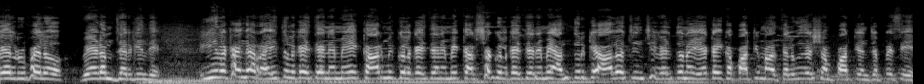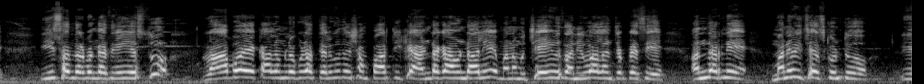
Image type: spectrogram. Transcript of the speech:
వేల రూపాయలు వేయడం జరిగింది. ఈ రకంగా రైతులకైతేనేమి కార్మికులకైతేనేమి కర్షకులకైతేనేమి అందరికీ ఆలోచించి వెళ్తున్న ఏకైక పార్టీ మన తెలుగుదేశం పార్టీ అని చెప్పేసి ఈ సందర్భంగా తెలియజేస్తూ రాబోయే కాలంలో కూడా తెలుగుదేశం పార్టీకి అండగా ఉండాలి మనము చేయూతనివ్వాలని చెప్పేసి అందరినీ మనవి చేసుకుంటూ ఈ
